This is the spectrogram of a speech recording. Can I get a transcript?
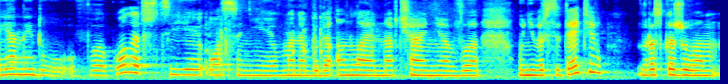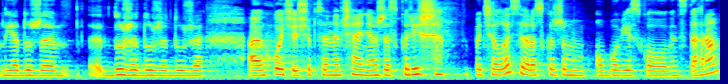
я не йду в коледж цієї осені. В мене буде онлайн навчання в університеті. Розкажу вам, я дуже, дуже, дуже, дуже хочу, щоб це навчання вже скоріше почалося. Розкажу вам обов'язково в інстаграм.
